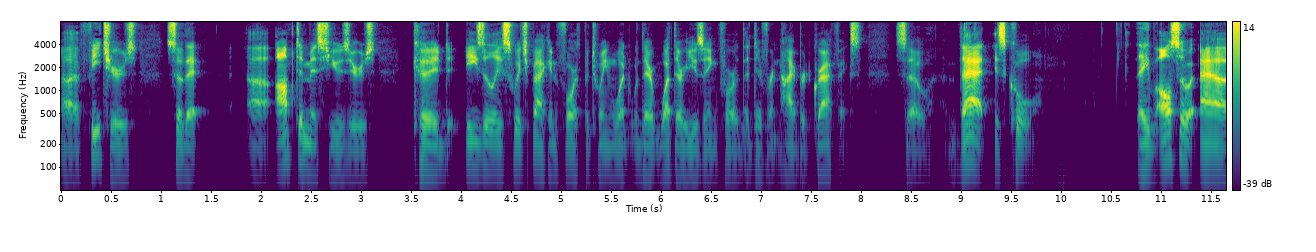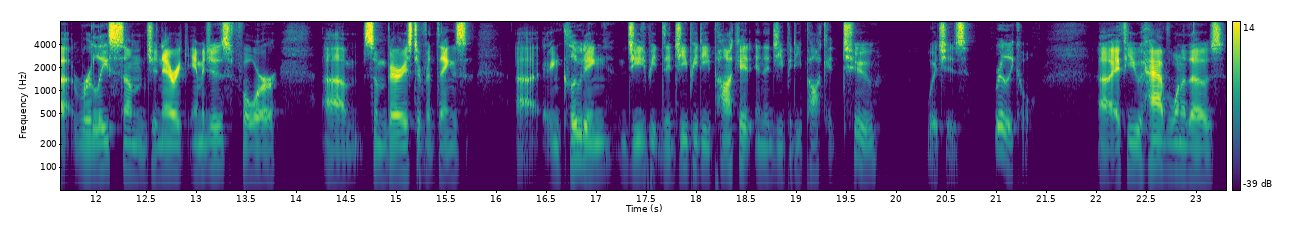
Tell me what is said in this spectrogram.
uh, features so that uh, Optimus users could easily switch back and forth between what they're what they're using for the different hybrid graphics. So that is cool. They've also uh, released some generic images for um, some various different things, uh, including GP, the GPD Pocket and the GPD Pocket 2, which is really cool. Uh, if you have one of those,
